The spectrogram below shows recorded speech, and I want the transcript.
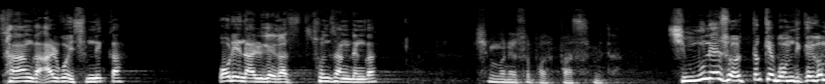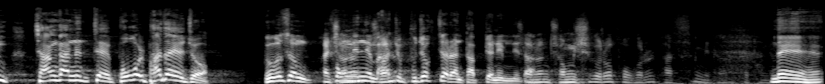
상한 거 알고 있습니까? 꼬리 날개가 손상된 것? 신문에서 봤습니다. 신문에서 어떻게 봅니까? 이건 장관한테 보고를 받아야죠. 그것은 아니, 총리님 아주 부적절한 답변입니다. 저는 정식으로 보고를 받습니다. 네,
